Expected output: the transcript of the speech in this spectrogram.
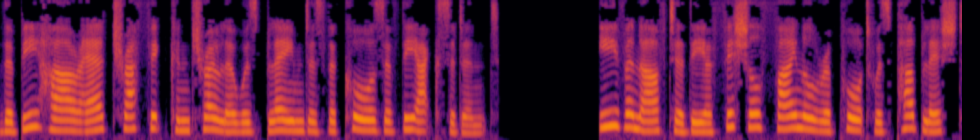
the Bihar air traffic controller was blamed as the cause of the accident. Even after the official final report was published,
